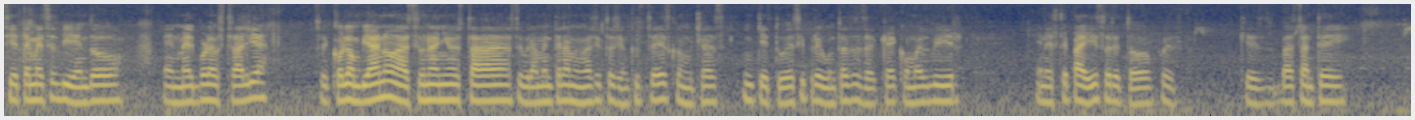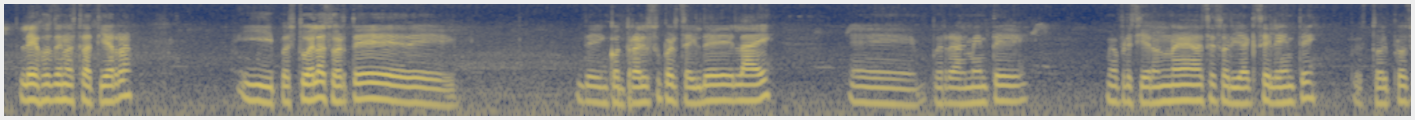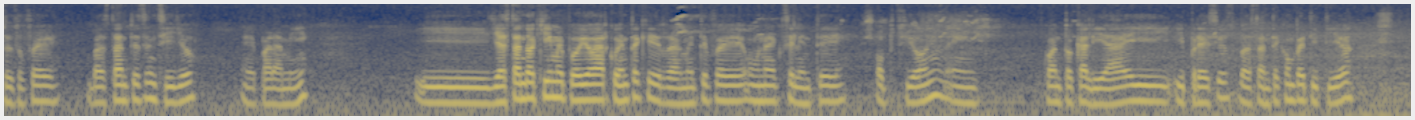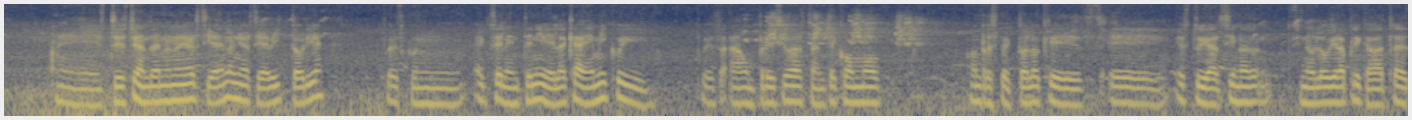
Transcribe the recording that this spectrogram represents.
siete meses viviendo en Melbourne, Australia. Soy colombiano, hace un año estaba seguramente en la misma situación que ustedes, con muchas inquietudes y preguntas acerca de cómo es vivir en este país, sobre todo pues que es bastante lejos de nuestra tierra. Y pues tuve la suerte de, encontrar el super sale de LAE. Eh, pues realmente me ofrecieron una asesoría excelente, pues todo el proceso fue bastante sencillo eh, para mí. Y ya estando aquí me puedo dar cuenta que realmente fue una excelente opción en cuanto a calidad y, precios, bastante competitiva. Eh, estoy estudiando en una universidad, en la Universidad de Victoria, pues con excelente nivel académico y pues a un precio bastante cómodo con respecto a lo que es eh, estudiar si no, si no lo hubiera aplicado a través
